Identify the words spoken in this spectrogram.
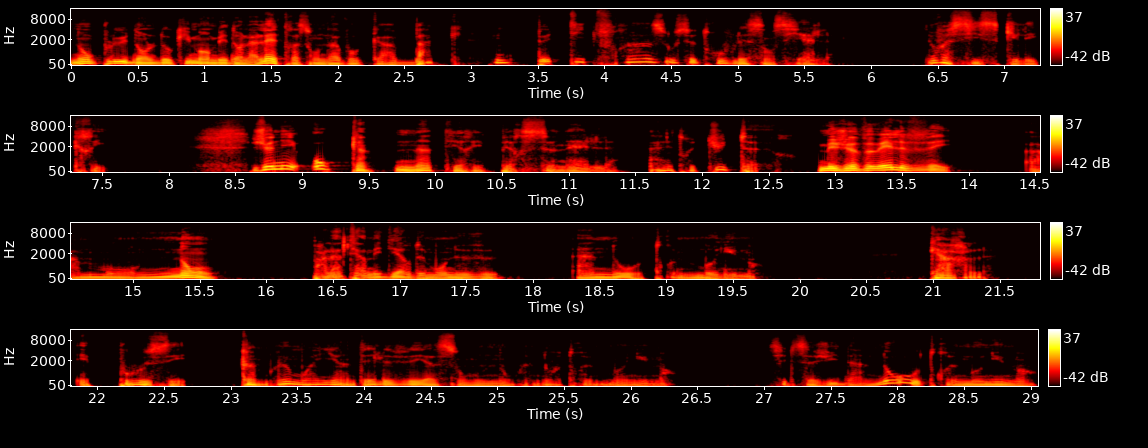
non plus dans le document mais dans la lettre à son avocat Bach, une petite phrase où se trouve l'essentiel. Voici ce qu'il écrit. Je n'ai aucun intérêt personnel à être tuteur, mais je veux élever à mon nom, par l'intermédiaire de mon neveu, un autre monument. Karl est posé comme le moyen d'élever à son nom un autre monument. S'il s'agit d'un autre monument,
